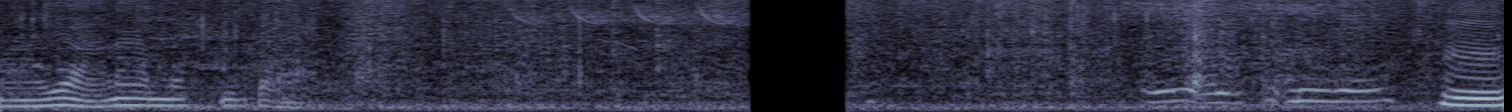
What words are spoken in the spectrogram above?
mà giờ nam nó chỉ còn Ừ.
